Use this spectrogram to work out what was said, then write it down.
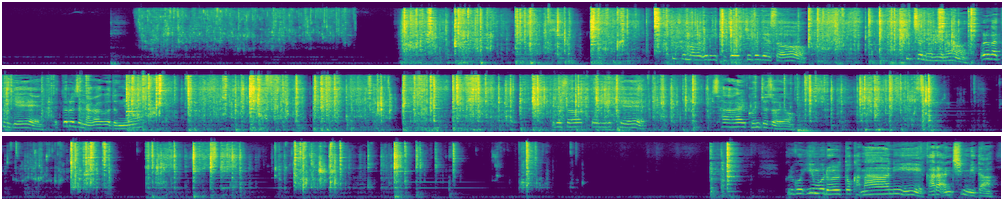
핏구멍을 이렇게 지적지적해서 씻어내면은 뻘 같은 게 떨어져 나가거든요. 그래서 또 이렇게 살 건져줘요. 그리고 이물을 또 가만히 가라앉힙니다.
